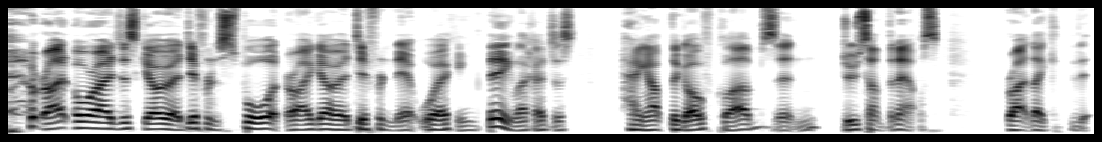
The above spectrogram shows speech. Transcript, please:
right? Or I just go a different sport, or I go a different networking thing. Like I just hang up the golf clubs and do something else right? Like th-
